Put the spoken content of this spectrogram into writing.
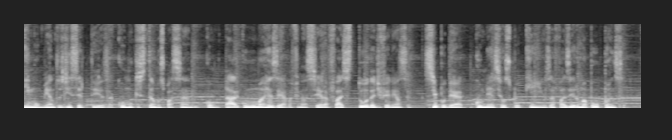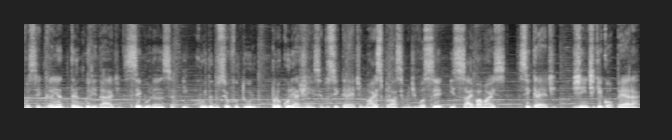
Em momentos de incerteza como o que estamos passando, contar com uma reserva financeira faz toda a diferença. Se puder, comece aos pouquinhos a fazer uma poupança. Você ganha tranquilidade, segurança e cuida do seu futuro. Procure a agência do Sicredi mais próxima de você e saiba mais. Sicredi, gente que coopera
